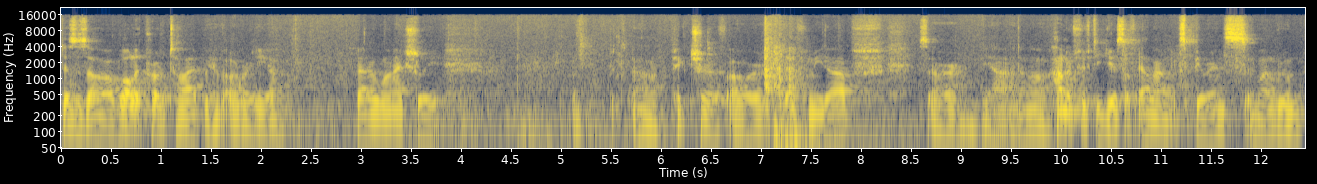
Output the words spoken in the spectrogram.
This is our wallet prototype. We have already a better one actually. A picture of our dev meetup. So, yeah, I don't know, 150 years of Erlang experience in one room.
